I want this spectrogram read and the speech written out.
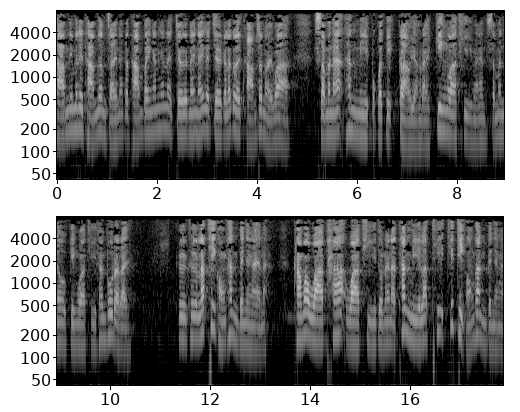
ถามนี่ไม่ได้ถามเริ่มใจนะก็ถามไปงั้นงั้นแหละเจอไหนๆก็เจอกันแล้วก็เลยถามซะหน่อยว่า สมณะท่านมีปกติกล่าวอย่างไร กิ้งวาทีเหมือนกันสมโนกิ้งวาทีท่านพูดอะไร คือคือลัทธิของท่านเป็นยังไงนะคำว่าวาทะวาทีตัวนั้นนะท่านมีลัทธิทิฏฐิของท่านเป็นยังไง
